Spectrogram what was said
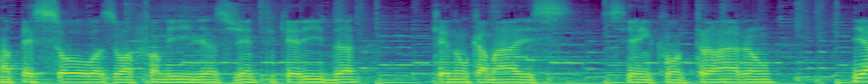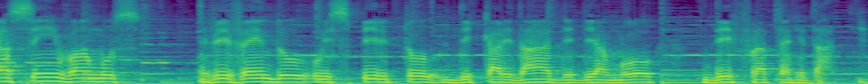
a pessoas ou a famílias, gente querida que nunca mais se encontraram e assim vamos vivendo o espírito de caridade, de amor, de fraternidade,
